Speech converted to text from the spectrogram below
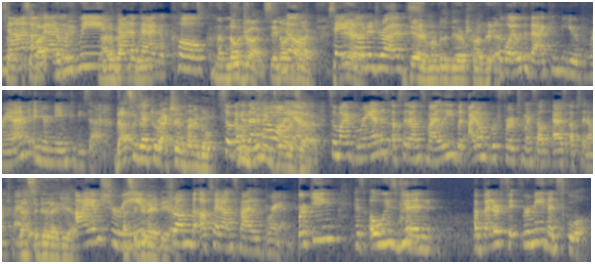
So not it's a about bag every, of weed, not a bag, of, weed. of coke. No, no drugs. Say no, No. to drugs. Say Dare. no to drugs. Dare. Remember the Dare The program. boy with a bag can be your brand and your name can be said. That's exactly what actually I'm trying to go. So because I'm that's how I am. That. So my brand is Upside Down Smiley, but I don't refer to myself as Upside Down Smiley. That's a good idea. I am That's a good Shireen idea. from the Upside Down Smiley brand. Working has always been a better fit for me than school.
